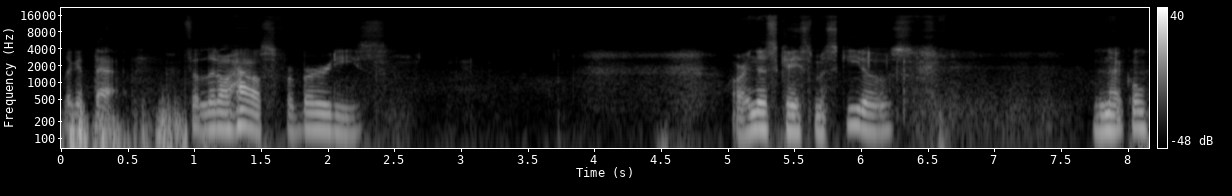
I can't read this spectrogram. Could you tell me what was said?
Look at that. It's a little house for birdies. Or in this case, mosquitoes. Isn't that cool?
